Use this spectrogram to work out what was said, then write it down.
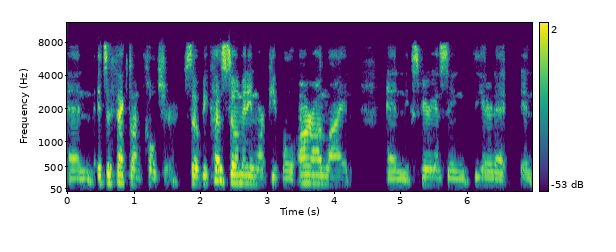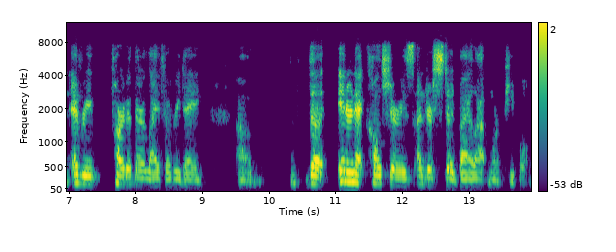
and its effect on culture. So because so many more people are online and experiencing the internet in every part of their life every day, um, the internet culture is understood by a lot more people.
